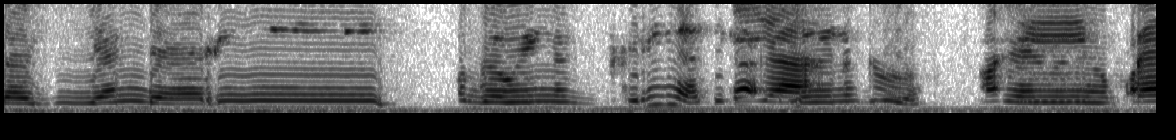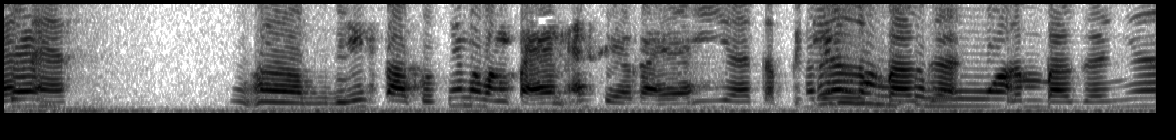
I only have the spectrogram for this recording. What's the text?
bagian dari pegawai negeri nggak sih kak? Iya, pegawai negeri ya? masih PNS uh, jadi statusnya memang PNS ya kak ya iya tapi, tapi dia lembaga semua... lembaganya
